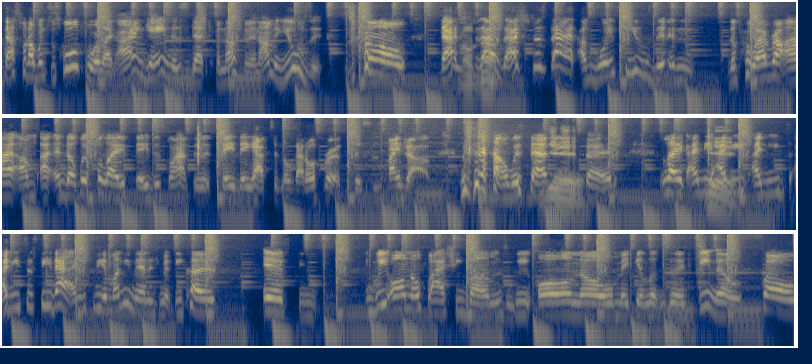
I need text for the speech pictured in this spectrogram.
that's what I went to school for. Like, I ain't gained this debt for nothing. I'm going to use it. So that's, No that, that's just that. I'm going to use it. And the whoever I, I'm, I end up with for life, they just gonna have to they they have to know that off rip. This is my job. now, with that being said, like I need I need I need I need to see that. I need to see a money management because if we all know flashy bums, we all know make it look good females. So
